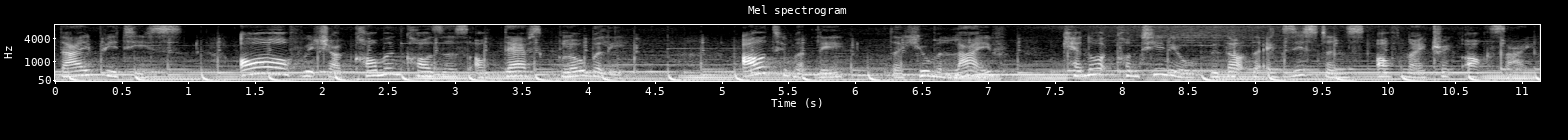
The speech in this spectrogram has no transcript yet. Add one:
diabetes, all of which are common causes of deaths globally. Ultimately, the human life cannot continue without the existence of nitric oxide.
